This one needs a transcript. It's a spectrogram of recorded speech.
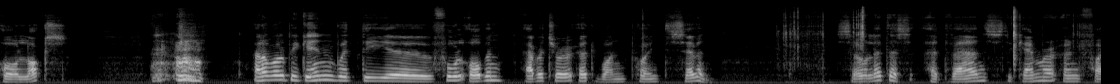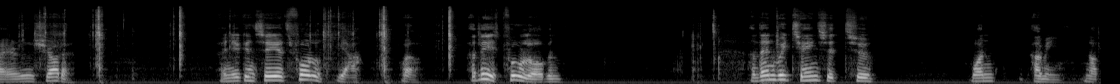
or lux. And I will begin with the uh, full open aperture at 1.7. So let us advance the camera and fire the shutter. And you can see it's full, yeah, well, at least full open. And then we change it to one, I mean, not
